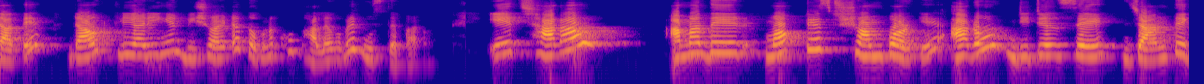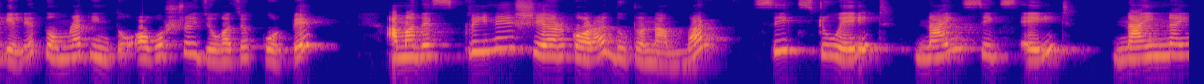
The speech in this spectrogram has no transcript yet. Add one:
যাতে ডাউট ক্লিয়ারিং এর বিষয়টা তোমরা খুব ভালোভাবে বুঝতে পারো। এছাড়াও আমাদের মক টেস্ট সম্পর্কে আরও ডিটেলসে জানতে গেলে তোমরা কিন্তু অবশ্যই যোগাযোগ করবে। আমাদের স্ক্রিনে শেয়ার করা দুটো number six two eight nine six eight nine nine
